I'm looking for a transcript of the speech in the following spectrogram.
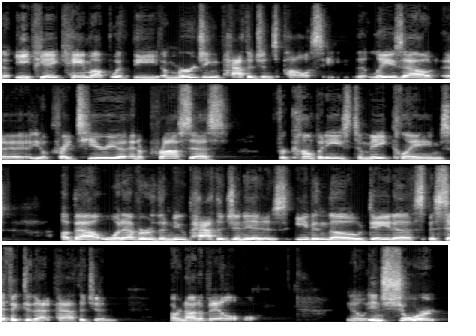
EPA came up with the emerging pathogens policy that lays out, uh, you know, criteria and a process for companies to make claims about whatever the new pathogen is, even though data specific to that pathogen are not available. You know, in short,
